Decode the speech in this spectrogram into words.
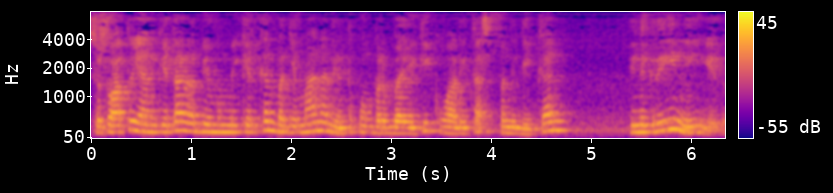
Sesuatu yang kita lebih memikirkan bagaimana nih untuk memperbaiki kualitas pendidikan di negeri ini gitu.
